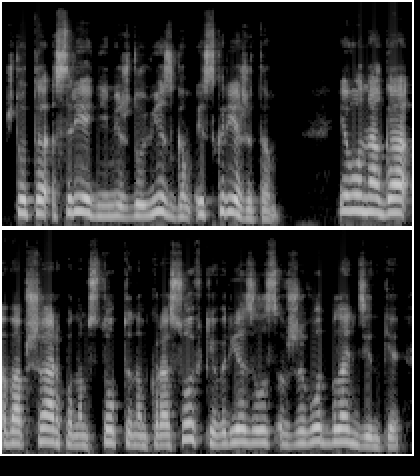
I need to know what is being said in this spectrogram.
что-то среднее между визгом и скрежетом. Его нога в обшарпанном стоптанном кроссовке врезалась в живот блондинки —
